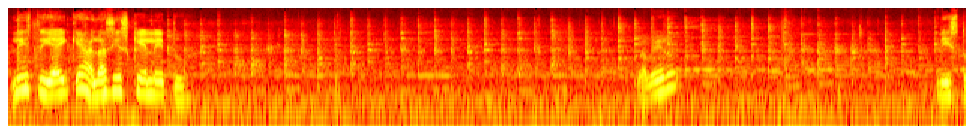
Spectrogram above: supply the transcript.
Listo, y hay que dejarlo así esqueleto. A ver. Listo.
